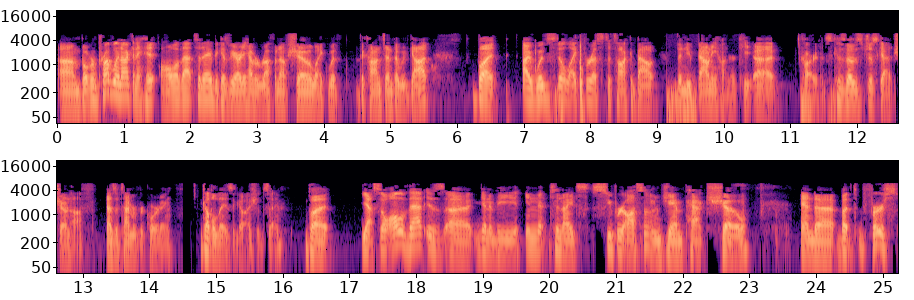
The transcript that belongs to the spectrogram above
Um, but we're probably not going to hit all of that today because we already have a rough enough show, like with the content that we've got. But I would still like for us to talk about the new Bounty Hunter key, uh, cards because those just got shown off as of time of recording a couple days ago, I should say. But yeah, so all of that is uh, going to be in tonight's super awesome jam-packed show. And uh, but first,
